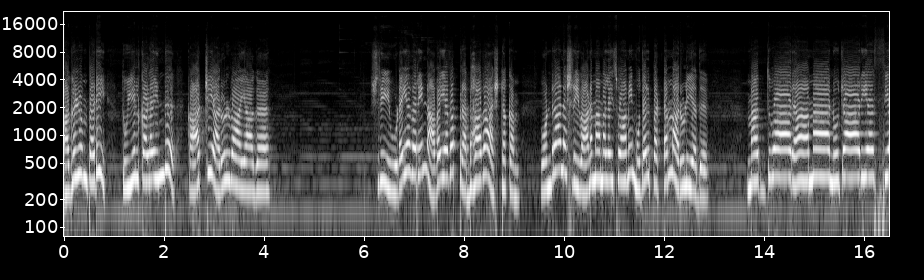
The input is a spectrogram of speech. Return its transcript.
மகிழும்படி துயில் களைந்து காட்சி அருள்வாயாக. ஸ்ரீ உடையவரின் அவயவ பிரபாவ அஷ்டகம். ஒன்றான ஸ்ரீ வானமாமலை சுவாமி முதல் பட்டம் அருளியது. மத்வா ராமானுஜாரியஸ்ய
